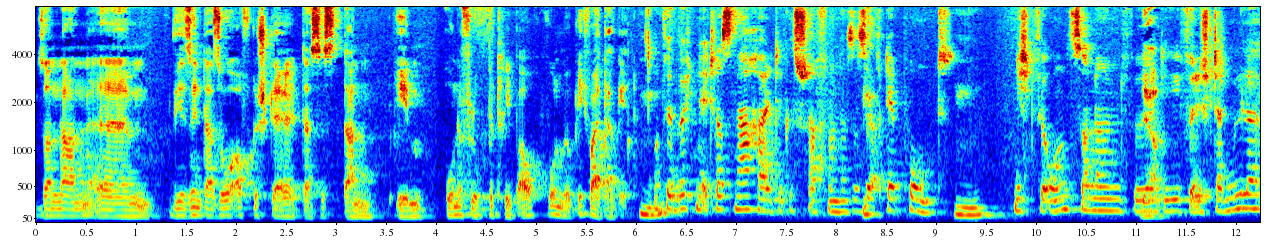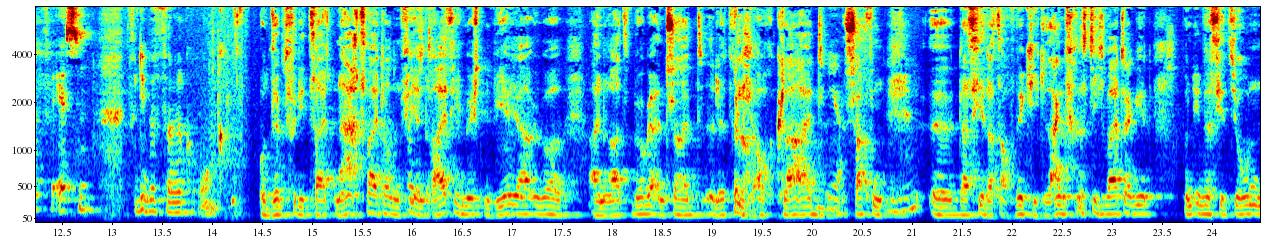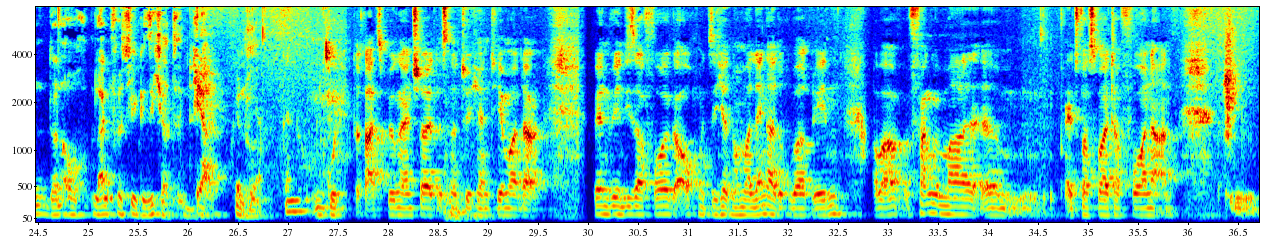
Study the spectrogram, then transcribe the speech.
sondern ähm, wir sind da so aufgestellt, dass es dann eben ohne Flugbetrieb auch wohl möglich weitergeht. Und wir möchten etwas Nachhaltiges schaffen, das ist Ja. auch der Punkt. Nicht für uns, sondern für, Ja. die, für die Stadt Mühlheim, für Essen, für die Bevölkerung. Und selbst für die Zeit nach 2034 möchten wir ja über einen Ratsbürgerentscheid letztlich auch Klarheit Ja. schaffen, äh, dass hier das auch wirklich langfristig weitergeht und Investitionen dann auch langfristig gesichert sind. Ja, genau. Ja, genau. Gut, Ratsbürgerentscheid ist natürlich ein Thema, da werden wir in dieser Folge auch mit Sicherheit nochmal länger drüber reden. Aber fangen wir mal ähm, etwas weiter vorne an.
